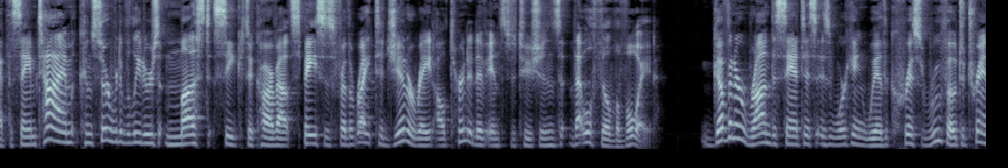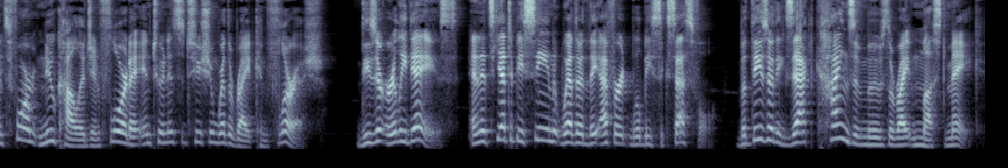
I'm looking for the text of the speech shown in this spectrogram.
At the same time, conservative leaders must seek to carve out spaces for the right to generate alternative institutions that will fill the void. Governor Ron DeSantis is working with Chris Rufo to transform New College in Florida into an institution where the right can flourish. These are early days, and it's yet to be seen whether the effort will be successful. But these are the exact kinds of moves the right must make.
